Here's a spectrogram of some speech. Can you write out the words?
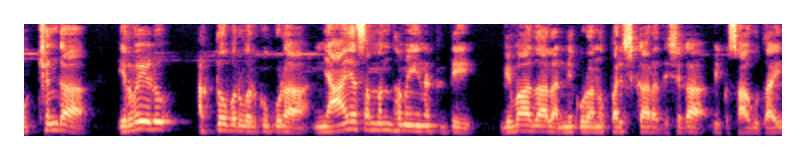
ముఖ్యంగా ఇరవై ఏడు అక్టోబర్ వరకు కూడా న్యాయ సంబంధమైనటువంటి వివాదాలన్నీ కూడాను పరిష్కార దిశగా మీకు సాగుతాయి.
